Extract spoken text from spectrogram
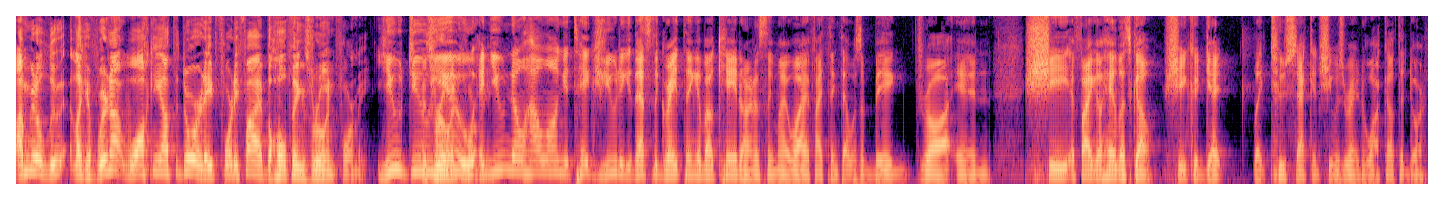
I'm gonna lose. Like if we're not walking out the door at eight forty-five, the whole thing's ruined for me. You do you, and you know how long it takes you to get. That's the great thing about Kate. Honestly, my wife. I think that was a big draw in. She, if I go, hey, let's go. She could get like two seconds. She was ready to walk out the door.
